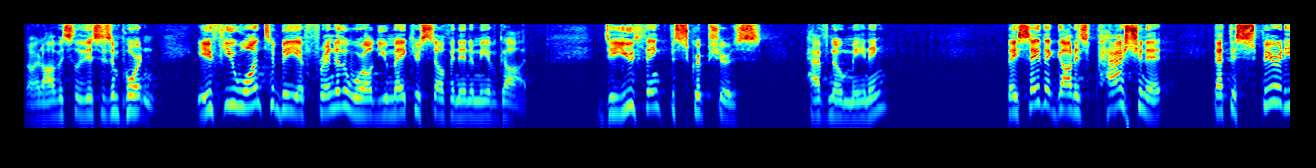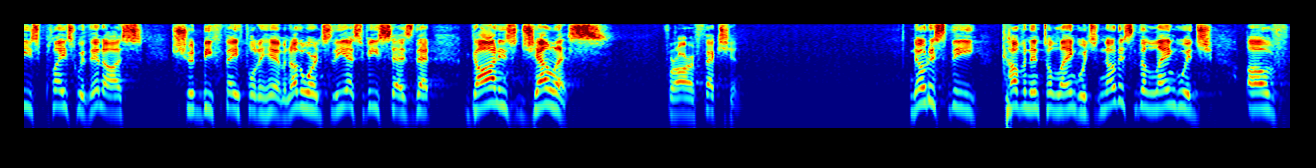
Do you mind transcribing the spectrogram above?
All right, obviously, this is important. If you want to be a friend of the world, you make yourself an enemy of God. Do you think the scriptures have no meaning? They say that God is passionate, that the spirit He's placed within us should be faithful to Him. In other words, the ESV says that God is jealous for our affection. Notice the covenantal language. Notice the language of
